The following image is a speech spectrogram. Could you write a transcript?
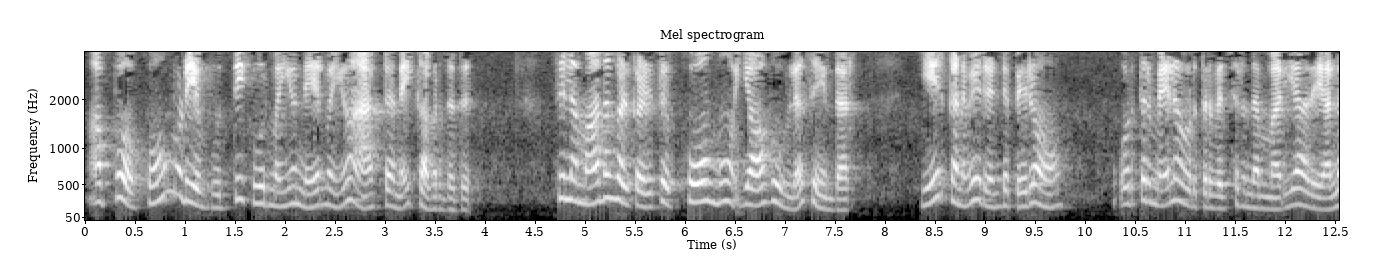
அப்போ கோமுடைய புத்தி கூர்மையும் நேர்மையும் ஆக்டனை கவர்ந்தது. சில மாதங்கள் கழித்து கோமும் யாஹூவில் சேர்ந்தார். ஏற்கனவே ரெண்டு பேரும் ஒருத்தர் மேல ஒருத்தர் வச்சிருந்த மரியாதையால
